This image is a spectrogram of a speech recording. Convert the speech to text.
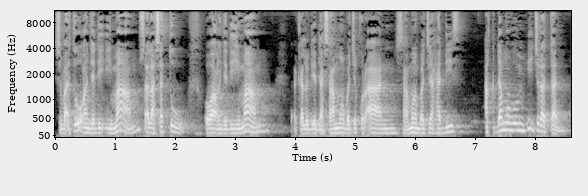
Sebab tu orang jadi imam, salah satu orang jadi imam, kalau dia dah sama baca Quran, sama baca hadis, aqdamuhum hijratan,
